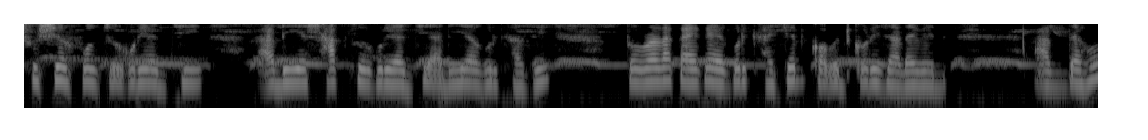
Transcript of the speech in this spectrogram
সর্ষের ফুল চোর করে আনছি আনিয়ে শাক চোর করে আনছি আনিয়ে আগুরি খাসি। তোমরা না কায় কায় একবার খাইছেন? কমেন্ট করে জানাবেন। আর দেখো,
